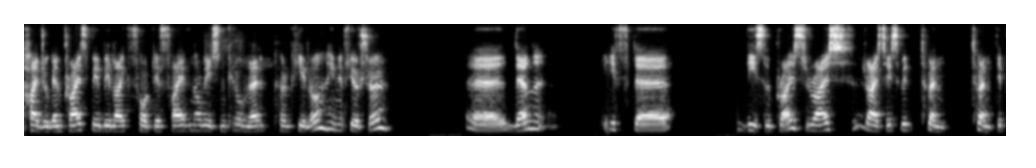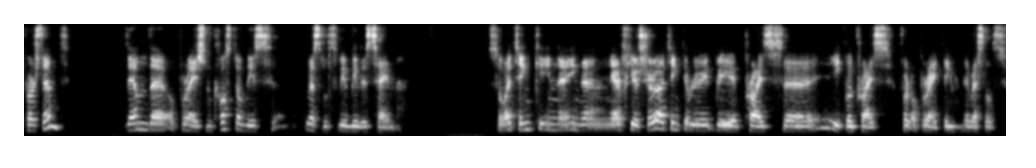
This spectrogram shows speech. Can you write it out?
hydrogen price will be like 45 Norwegian kroner per kilo in the future, then if the diesel price rise, rises with 20 percent, then the operation cost of these vessels will be the same. So I think in the, in the near future, I think there will be a price uh, equal price for operating the vessels.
